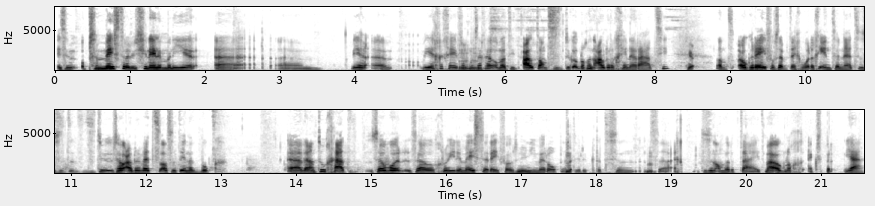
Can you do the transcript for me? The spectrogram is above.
in zijn, op zijn meest traditionele manier ehm, weer, eh, weergegeven, ik Mhm. moet zeggen. Omdat die oud-tantes is natuurlijk ook nog een oudere generatie. Ja. Want ook refos hebben tegenwoordig internet. Dus het, het is natuurlijk zo ouderwets als het in het boek eraan toe gaat, zo, zo groeien de meeste refo's nu niet meer op Nee. natuurlijk. Dat is een, dat is, eh, echt, het is een andere tijd. Maar ook nog ja,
